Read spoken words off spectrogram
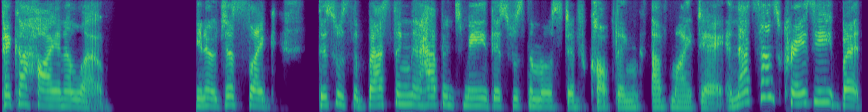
pick a high and a low. You know, just like this was the best thing that happened to me. This was the most difficult thing of my day. And that sounds crazy, but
